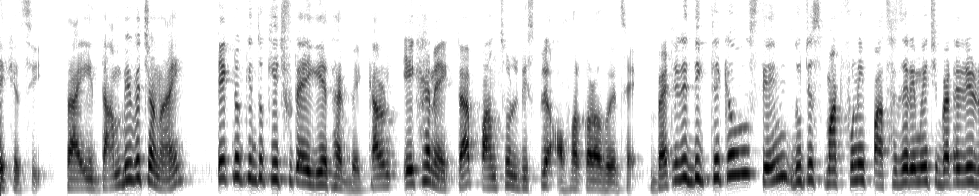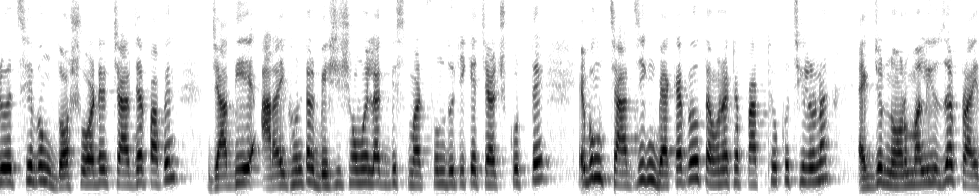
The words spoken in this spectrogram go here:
দেখেছি। তাই দাম বিবেচনায় টেকনো কিন্তু কিছুটা এগিয়ে থাকবে, কারণ এখানে একটা পাঁচল ডিসপ্লে অফার করা হয়েছে। ব্যাটারির দিক থেকেও সেম দুটি স্মার্টফোনে পাঁচ হাজার এমএইচ ব্যাটারি রয়েছে এবং দশ ওয়ার্ডের চার্জার পাবেন, যা দিয়ে আড়াই ঘণ্টার বেশি সময় লাগবে স্মার্টফোন দুটিকে চার্জ করতে এবং চার্জিং ব্যাকআপেও তেমন একটা পার্থক্য ছিল না। একজন নর্মাল ইউজার প্রায়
